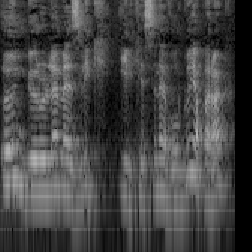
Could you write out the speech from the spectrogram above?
öngörülemezlik ilkesine vurgu yaparak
